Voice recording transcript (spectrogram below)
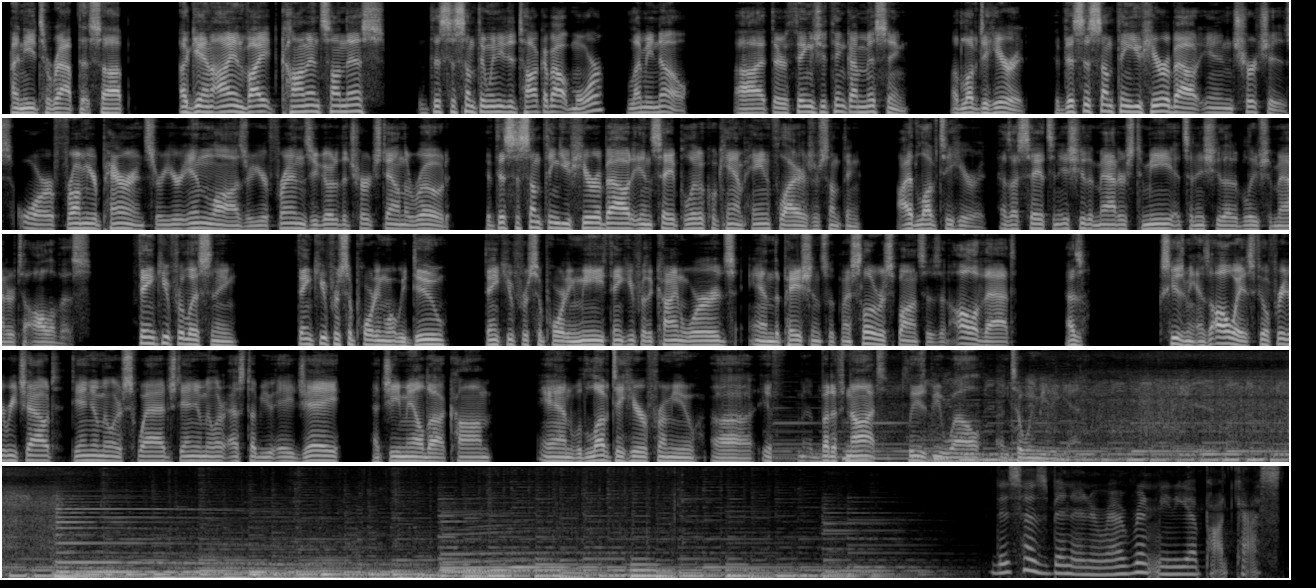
I need to wrap this up. Again, I invite comments on this. If this is something we need to talk about more, let me know. Uh, if there are things you think I'm missing, I'd love to hear it. This is something you hear about in churches or from your parents or your in laws or your friends who go to the church down the road, if this is something you hear about in, say, political campaign flyers or something, I'd love to hear it. As I say, it's an issue that matters to me. It's an issue that I believe should matter to all of us. Thank you for listening. Thank you for supporting what we do. Thank you for supporting me. Thank you for the kind words and the patience with my slow responses and all of that. As excuse me, as always, feel free to reach out. Daniel Miller Swaj, Daniel Miller SWAJ at gmail.com. And would love to hear from you. Uh, if, but if not, please be well until we meet again. This has been an Irreverent Media podcast.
